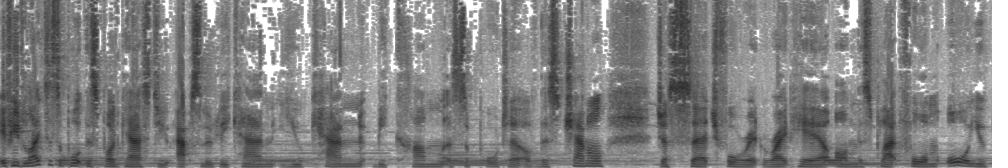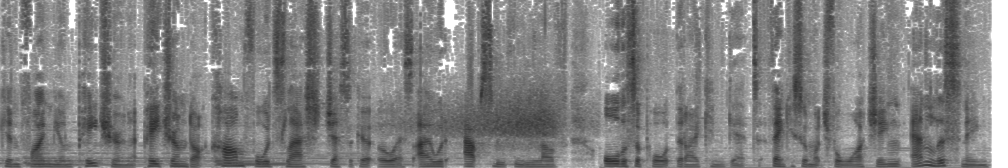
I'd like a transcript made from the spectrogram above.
If you'd like to support this podcast, you absolutely can. You can become a supporter of this channel. Just search for for it right here on this platform, or you can find me on Patreon at patreon.com forward slash Jessica OS. I would absolutely love all the support that I can get. Thank you so much for watching and listening.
